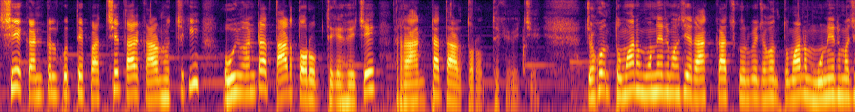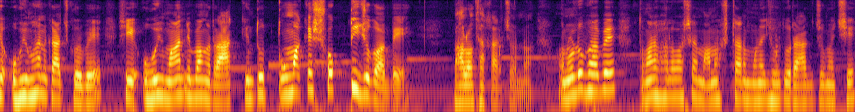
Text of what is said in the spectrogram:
সে কন্ট্রোল করতে পারছে, তার কারণ হচ্ছে কি, অভিমানটা তার তরফ থেকে হয়েছে, রাগটা তার তরফ থেকে হয়েছে। যখন তোমার মনের মাঝে রাগ কাজ করবে, যখন তোমার মনের মাঝে অভিমান কাজ করবে, সেই অভিমান এবং রাগ কিন্তু তোমাকে শক্তি যোগাবে ভালো থাকার জন্য। অনুরূপভাবে তোমার ভালোবাসার মানুষটার মনে যেহেতু রাগ জমেছে,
